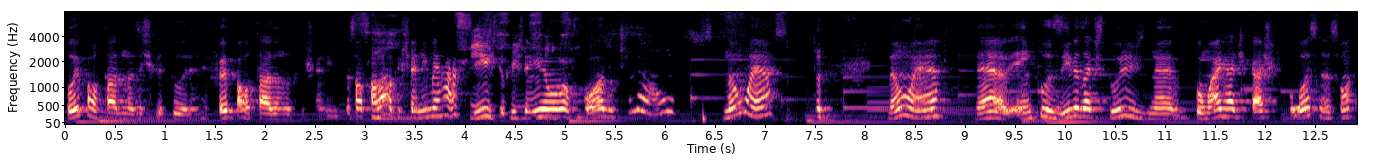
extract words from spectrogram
foi pautado nas escrituras, né? foi pautado no cristianismo. O pessoal sim. fala, ah, o cristianismo é racista, sim, o cristianismo sim, é homofóbico. Não, não é. Não é. Né? Inclusive as atitudes, né, por mais radicais que fossem, né, são,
